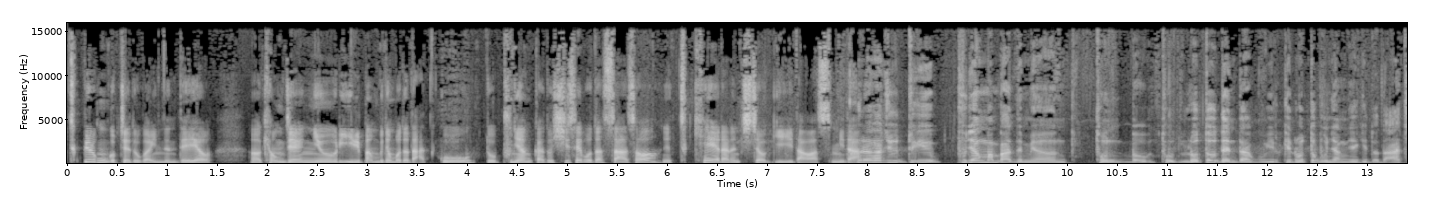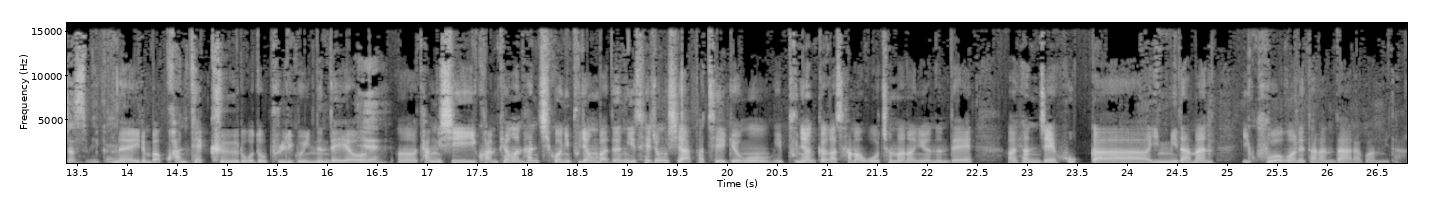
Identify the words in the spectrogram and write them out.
특별 공급 제도가 있는데요. 어, 경쟁률이 일반 분양보다 낮고 또 분양가도 시세보다 싸서 특혜라는 지적이 나왔습니다. 그래가지고 분양만 받으면 돈, 뭐, 돈, 로또 된다고 이렇게 로또 분양 얘기도 나왔지 않습니까? 네, 이른바 관테크로도 불리고 있는데요. 예? 어, 당시 이 관평원 한 직원이 분양받은 이 세종시 아파트의 경우 이 분양가가 3억 5천만 원이었는데 어, 현재 호가입니다만 이 9억 원에 달한다라고 합니다.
